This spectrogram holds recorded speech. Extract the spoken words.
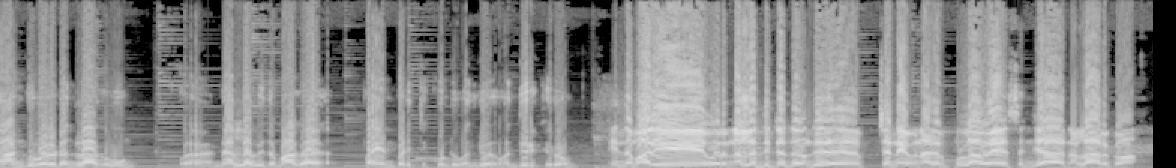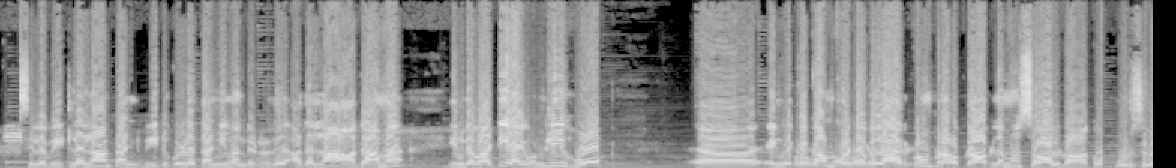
நான்கு வருடங்களாகவும் நல்ல விதமாக பயன்படுத்தி கொண்டு வந்து வந்திருக்கிறோம். இந்த மாதிரி ஒரு நல்ல திட்டத்தை வந்து சென்னை நகர் ஃபுல்லாவே செஞ்சா நல்லா இருக்கும். சில வீட்ல எல்லாம் தண்ணி வீட்டுக்குள்ள தண்ணி வந்துடுறது. அதெல்லாம் ஆகாம இந்த வாட்டி ஐ ஒன்லி ஹோப் எங்களுக்கு கம்ஃபர்டபுளா இருக்கும். ப்ராப்ளமும் சால்வ் ஆகும். ஒரு சில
